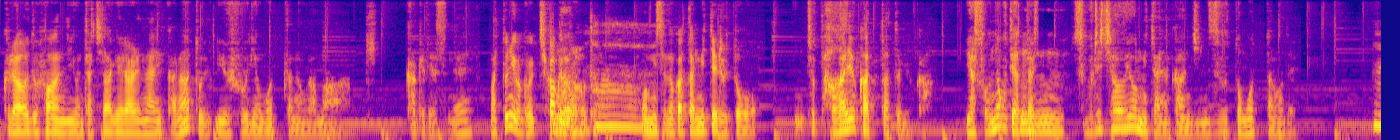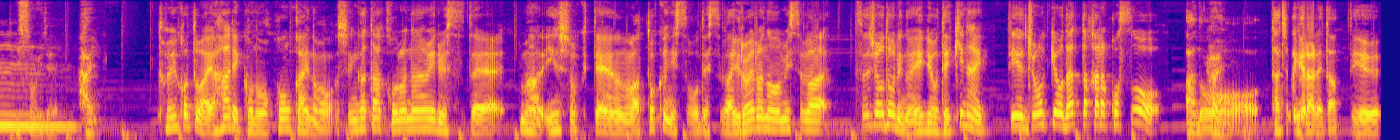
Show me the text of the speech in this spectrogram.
クラウドファンディングに立ち上げられないかなというふうに思ったのが、まあ、きっかけですね。まあ、とにかく近くのお店の方見てると、ちょっと歯がゆかったというか、いや、そんなことやったらうんうん潰れちゃうよみたいな感じにずっと思ったので、うん急いで、はい。ということは、やはりこの今回の新型コロナウイルスで、まあ飲食店は特にそうですが、いろいろなお店が通常通りの営業できないっていう状況だったからこそ、あの、は立ち上げられたっていう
